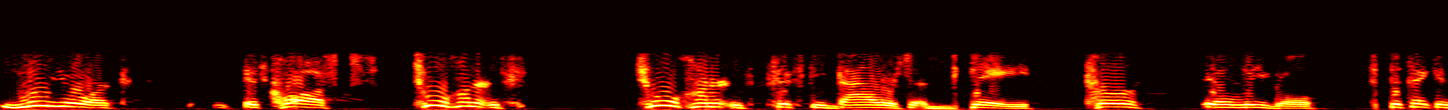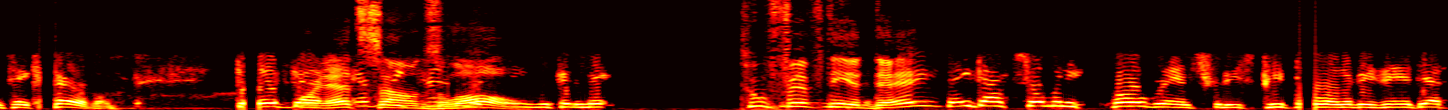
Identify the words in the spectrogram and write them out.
New York, it costs two hundred two hundred and fifty dollars a day per illegal to take and take care of them. They've got Boy, that sounds low. You can make. Two fifty a day. They got so many programs for these people and everything like that.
